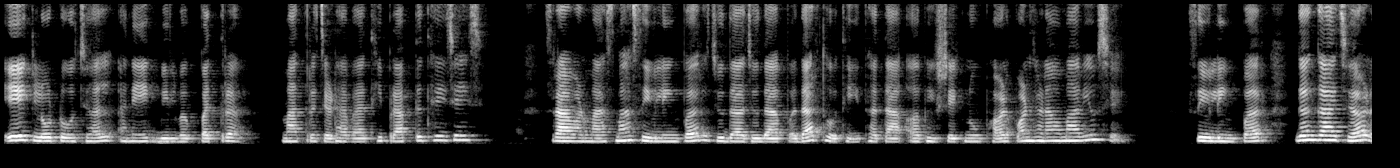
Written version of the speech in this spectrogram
એક લોટો જલ અને એક બિલ્વપત્ર માત્ર ચઢાવવાથી પ્રાપ્ત થઈ જાય છે. શ્રાવણ માસમાં શિવલિંગ પર જુદા જુદા પદાર્થોથી થતા અભિષેકનું ફળ પણ જણાવવામાં આવ્યું છે. શિવલિંગ પર ગંગા જળ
